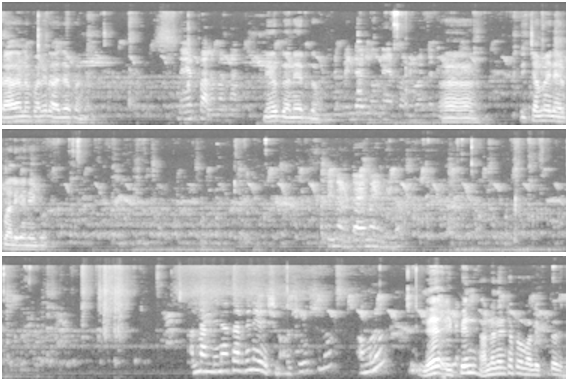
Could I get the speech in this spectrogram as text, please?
రాదన్న పని రాజా పని. నేర్పాలి నేర్దాం నేర్దాం బిడ్డలు నేర్పాలి ఇక నీకు. అన్నం తిన తర్వాతనే చేసినావు చూసినావు అమ్ములు లే ఇప్పింది అన్నం తింటప్పుడు మళ్ళీ ఇప్పుతుంది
